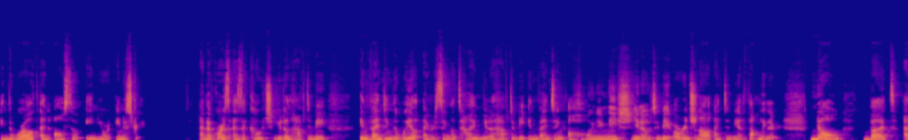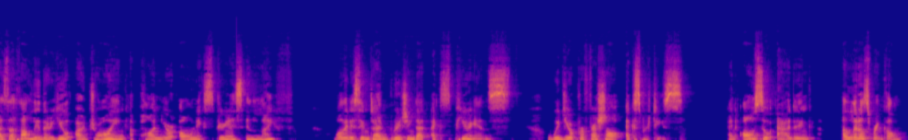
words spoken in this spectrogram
in the world and also in your industry. And of course, as a coach, you don't have to be inventing the wheel every single time. You don't have to be inventing a whole new niche, you know, to be original and to be a thought leader. No, but as a thought leader, you are drawing upon your own experience in life while at the same time bridging that experience with your professional expertise and also adding a little sprinkle,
